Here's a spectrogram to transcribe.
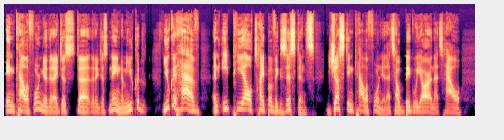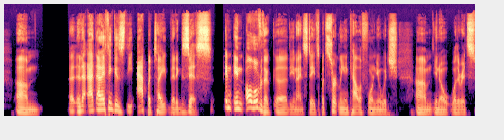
in California that I just uh, that I just named. I mean, you could you could have an EPL type of existence just in California. That's how big we are, and that's how um, uh, that, that I think is the appetite that exists in in all over the uh, the United States, but certainly in California, which um, you know whether it's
